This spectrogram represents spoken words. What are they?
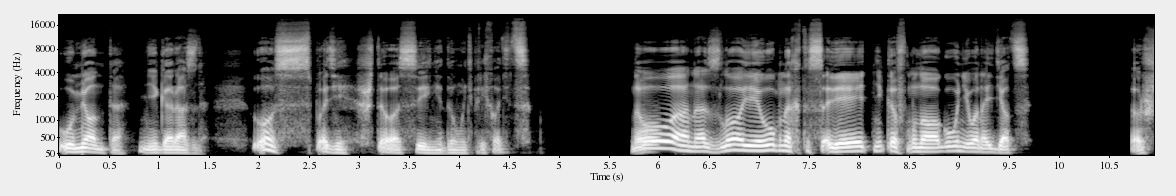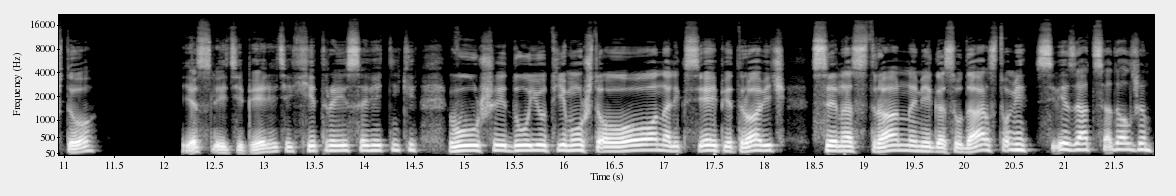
умен-то не гораздо. Господи, что о сыне думать приходится. Ну, а на злое умных-то советников много у него найдется. А что, если теперь эти хитрые советники в уши дуют ему, что он, Алексей Петрович, с иностранными государствами связаться должен?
